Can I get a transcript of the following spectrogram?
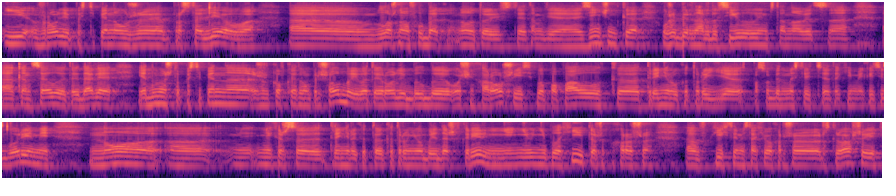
и в роли постепенно уже просто левого Э, ложного Ну, то есть э, там, где Зинченко, уже Бернарду Силовым становится, э, Канцелу и так далее. Я думаю, что постепенно Жирков к этому пришел бы и в этой роли был бы очень хорош, если бы попал к тренеру, который способен мыслить такими категориями. Но, мне кажется, тренеры, которые у него были даже в карьере, неплохие, не, не тоже хорошо, в каких-то местах его хорошо раскрывавшие,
